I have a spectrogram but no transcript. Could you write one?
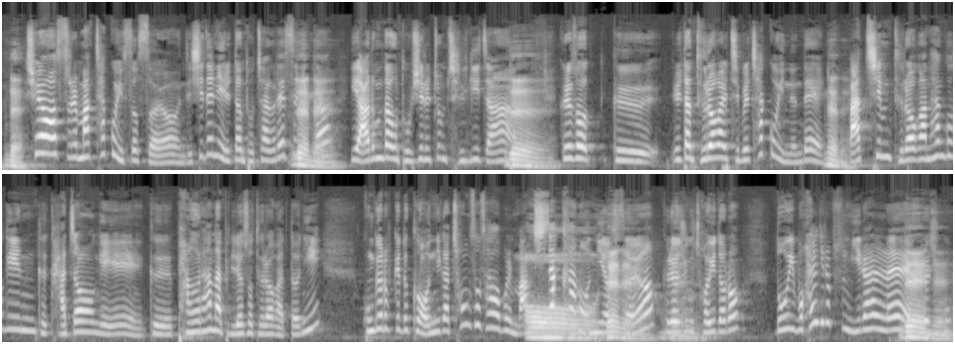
네. 쉐어하우스를 막 찾고 있었어요. 이제 시드니 일단 도착을 했으니까 네네. 이 아름다운 도시를 좀 즐기자. 네. 그래서 그 일단 들어갈 집을 찾고 있는데 네네. 마침 들어간 한국인 그 가정에 그 방을 하나 빌려서 들어갔더니 공교롭게도 그 언니가 청소 사업을 막 오, 시작한 언니였어요. 네네. 그래가지고 저희더러 너희 뭐 할 일 없으면 일할래. 네네. 그래가지고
